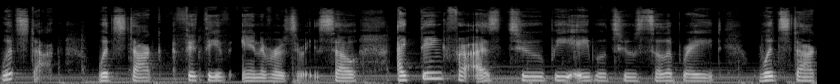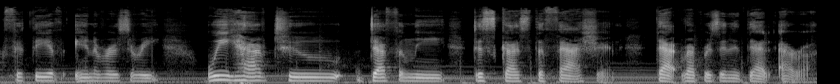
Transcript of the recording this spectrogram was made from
Woodstock. Woodstock 50th anniversary. So I think for us to be able to celebrate Woodstock 50th anniversary, we have to definitely discuss the fashion that represented that era.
